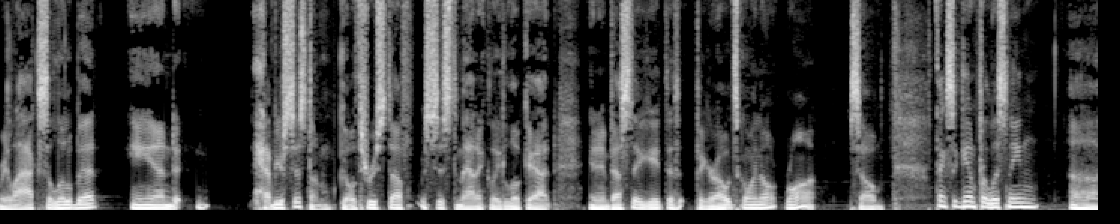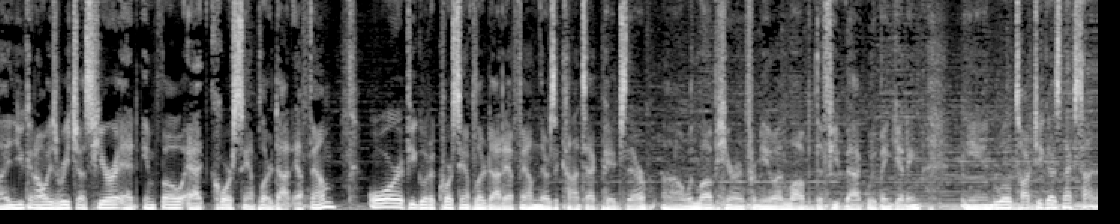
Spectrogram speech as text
relax a little bit and have your system go through stuff systematically, look at and investigate to figure out what's going on wrong. So thanks again for listening. Uh, you can always reach us here at info at coresampler.fm, or if you go to coresampler.fm, there's a contact page there. Uh, we love hearing from you. I love the feedback we've been getting, and we'll talk to you guys next time.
